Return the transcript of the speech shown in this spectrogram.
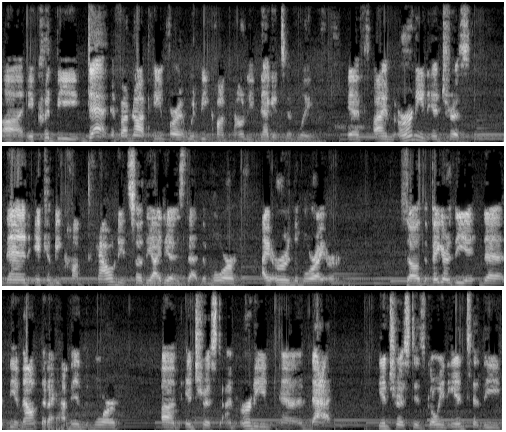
uh, it could be debt if I'm not paying for it would be compounding negatively. If I'm earning interest, then it can be compounding. So the idea is that the more I earn, the more I earn. So the bigger the the the amount that I have in, the more um, interest I'm earning, and that interest is going into the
